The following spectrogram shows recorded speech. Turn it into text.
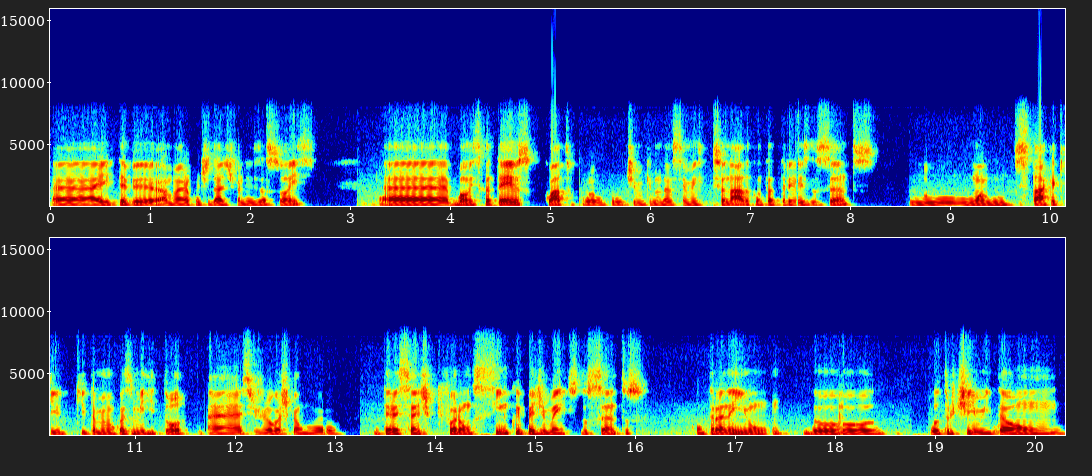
é, aí teve a maior quantidade de finalizações, é, bom, escanteios, quatro para o time que não deve ser mencionado, contra três do Santos. O, um, um destaque aqui, que também uma coisa me irritou é, esse jogo, acho que é um número interessante, que foram cinco impedimentos do Santos contra nenhum do, do outro time. Então,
